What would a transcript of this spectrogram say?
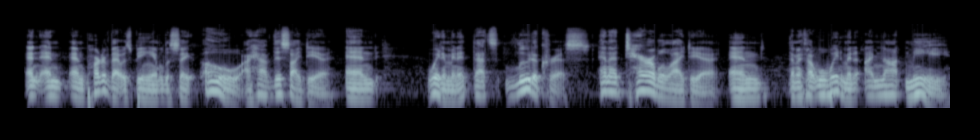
and and and part of that was being able to say, oh, I have this idea, and wait a minute, that's ludicrous and a terrible idea. And then I thought, well, wait a minute, I'm not me.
